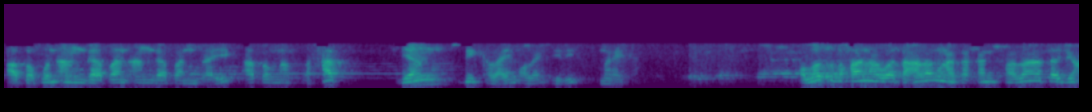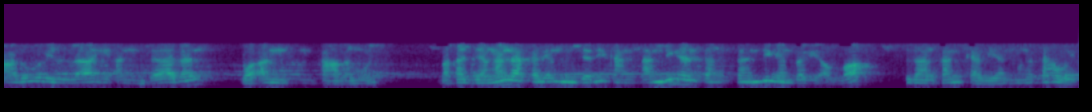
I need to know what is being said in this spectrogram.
ataupun anggapan-anggapan baik atau maslahat yang diklaim oleh diri mereka. Allah Subhanahu wa taala mengatakan fala taj'alu lillahi andadan wa antum ta'lamun. Maka janganlah kalian menjadikan tandingan-tandingan bagi Allah sedangkan kalian mengetahui.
